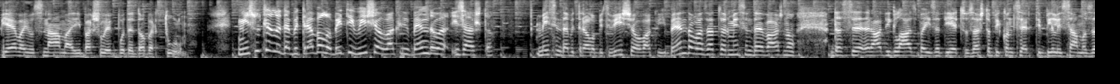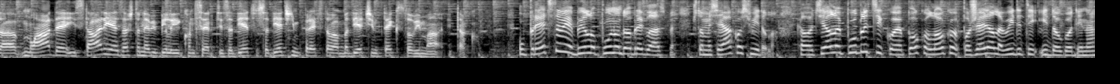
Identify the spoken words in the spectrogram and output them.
pjevaju s nama i baš uvijek bude dobar tulum. Mislite li da bi trebalo biti više ovakvih bendova i zašto? Mislim da bi trebalo biti više ovakvih bendova zato jer mislim da je važno da se radi glazba i za djecu. Zašto bi koncerti bili samo za mlade i starije, zašto ne bi bili koncerti za djecu sa dječjim predstavama, dječjim tekstovima i tako. U predstavi je bilo puno dobre glazbe, što mi se jako svidjelo, kao cijeloj publici koju je Poco Loco poželjela vidjeti i do godine.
